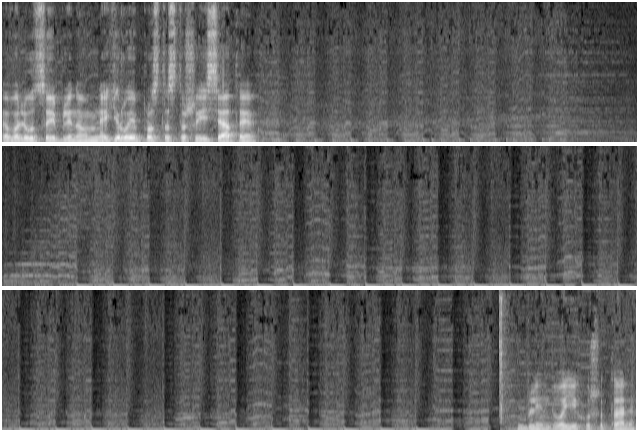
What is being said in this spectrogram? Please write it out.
эволюции, блин, а у меня герои просто 160-е. Блин, двоих ушатали.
